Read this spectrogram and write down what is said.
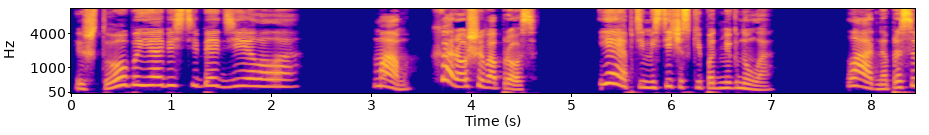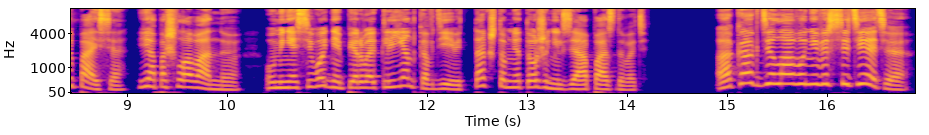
И что бы я без тебя делала? Мам, хороший вопрос. Я и оптимистически подмигнула. Ладно, просыпайся. Я пошла в ванную. У меня сегодня первая клиентка в девять, так что мне тоже нельзя опаздывать. А как дела в университете?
